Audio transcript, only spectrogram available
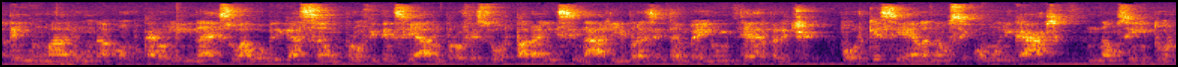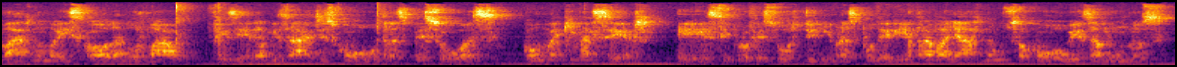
tem uma aluna como Carolina é sua obrigação providenciar um professor para ensinar Libras e também um intérprete, porque se ela não se comunicar, não se enturmar numa escola normal, fizer amizades com outras pessoas, como é que vai ser? Esse professor de Libras poderia trabalhar não só com os ex-alunos,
